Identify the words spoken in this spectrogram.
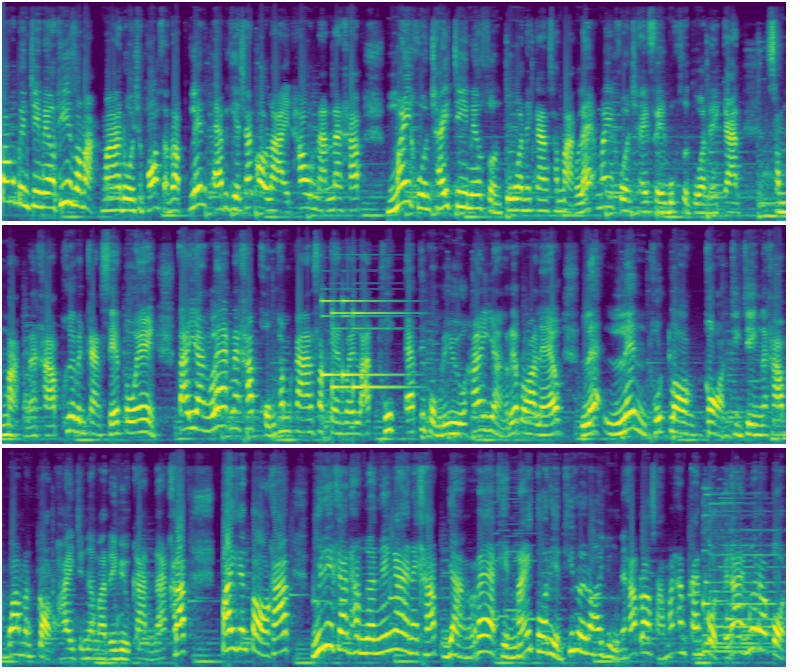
ต้องเป็น Gmail ที่สมัครมาโดยเฉพาะสำหรับเล่นแอปพลิเคชันออนไลน์เท่านั้นนะครับไม่ควรใช้ Gmail ส่วนตัวในการสมัคร และไม่ควรใช้ Facebook ส่วนตัวในการสมัครนะครับเพื่อเป็นการเซฟตัวเองแต่อย่างแรกนะครับผมทำการสแกนไวรัสทุกแอปที่ผมรีวิวให้อย่างเรียบร้อยแล้ว และเล่นทดลองก่อนจริงๆนะครับว่ามันปลอดภัยจึงนำมารีวิวกันนะครับไปกันต่อครับ วิธีการทำเงินง่ายๆนะครับอย่างแรกเห็นไหมตัวเหรียญที่ลอยๆอยู่นะครับเราสามารถทำการกดไปได้เมื่อเรากด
